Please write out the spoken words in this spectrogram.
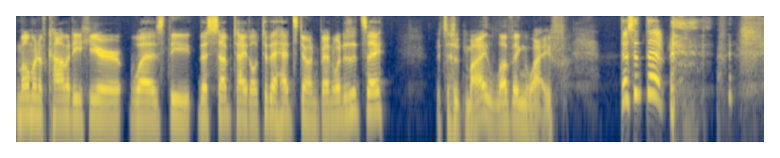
moment of comedy here was the the subtitle to the headstone. Ben, what does it say? It says, My loving wife. Doesn't that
